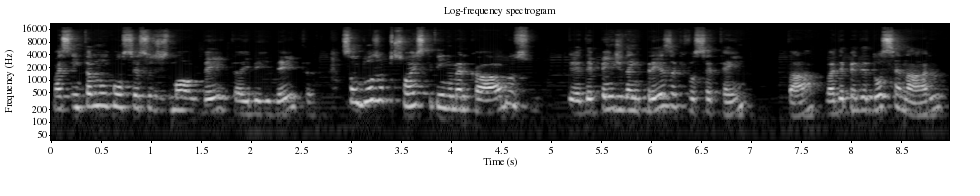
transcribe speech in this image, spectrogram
Mas entrando num conceito de Small Data e Big Data, são duas opções que tem no mercado. É, depende da empresa que você tem, tá? Vai depender do cenário,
